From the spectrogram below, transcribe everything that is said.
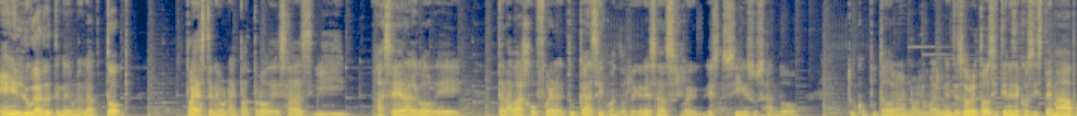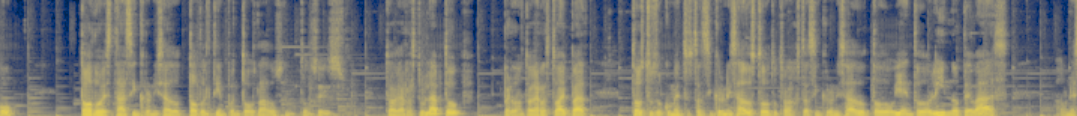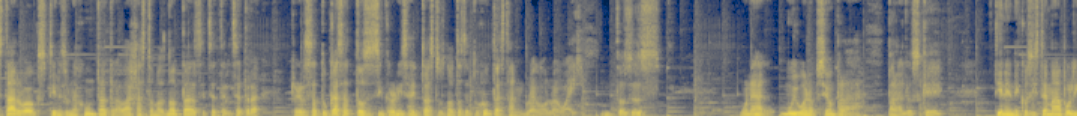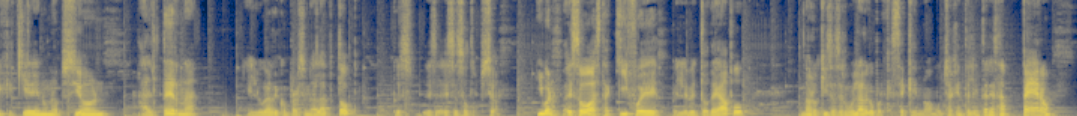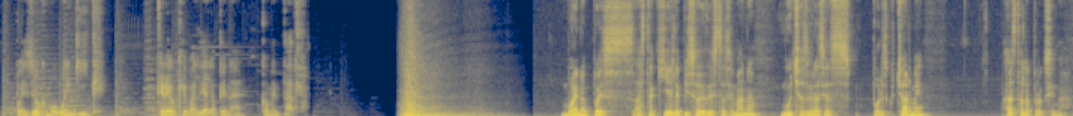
en lugar de tener una laptop, puedes tener un iPad Pro de esas y hacer algo de trabajo fuera de tu casa y cuando regresas sigues usando tu computadora normalmente, sobre todo si tienes ecosistema Apple todo está sincronizado todo el tiempo en todos lados. Entonces, tú agarras tu laptop, perdón, tú agarras tu iPad, todos tus documentos están sincronizados, todo tu trabajo está sincronizado, todo bien, todo lindo, te vas a un Starbucks, tienes una junta, trabajas, tomas notas, etcétera, etcétera. Regresas a tu casa, todo se sincroniza y todas tus notas de tu junta están luego, luego ahí. Entonces, una muy buena opción para, para los que tienen ecosistema Apple y que quieren una opción alterna, en lugar de comprarse una laptop, pues esa es otra opción. Y bueno, eso hasta aquí fue el evento de Apple. No lo quise hacer muy largo porque sé que no a mucha gente le interesa, pero pues yo como buen geek creo que valía la pena comentarlo. Bueno, pues hasta aquí el episodio de esta semana. Muchas gracias por escucharme. Hasta la próxima.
